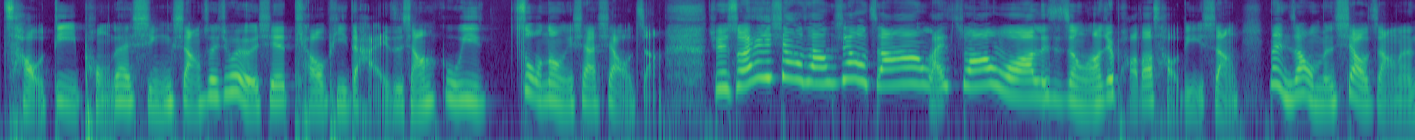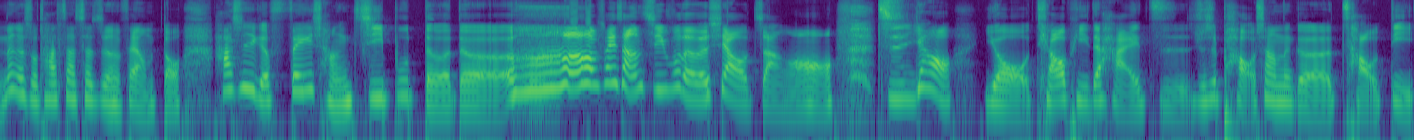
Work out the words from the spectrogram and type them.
草地捧在心上，所以就会有一些调皮的孩子想要故意。作弄一下校长，就会说：“哎，校长，校长来抓我啊！”类似这种，然后就跑到草地上。那你知道我们校长呢？那个时候他他他真的非常逗，他是一个非常激不得的、非常激不得的校长哦。只要有调皮的孩子，就是跑上那个草地，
